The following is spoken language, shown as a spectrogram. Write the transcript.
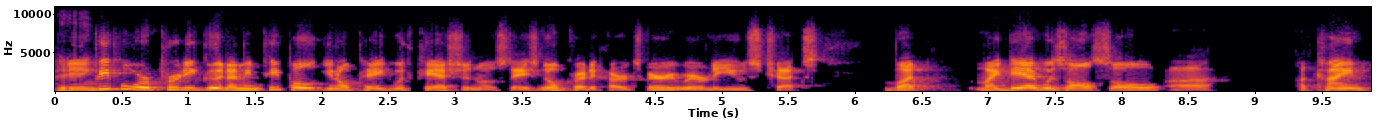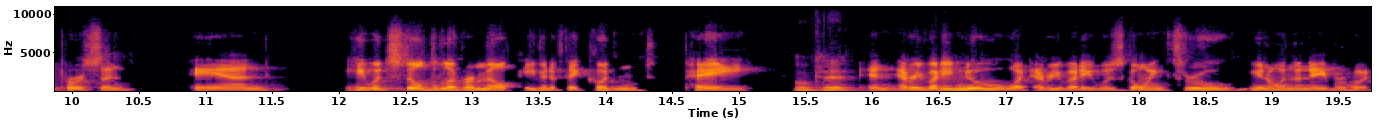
paying? People were pretty good. I mean, people, you know, paid with cash in those days, no credit cards, very rarely used checks. But my dad was also uh, a kind person and he would still deliver milk even if they couldn't pay. Okay. And everybody knew what everybody was going through, you know, in the neighborhood.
